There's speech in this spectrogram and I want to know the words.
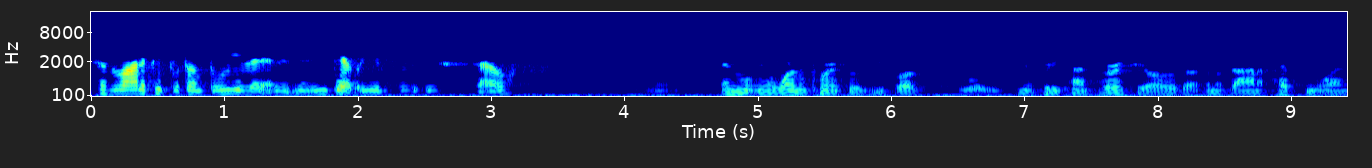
because a lot of people don't believe it, and, and you get what you believe. So. And you know, one of the commercials you booked was you know pretty controversial. The, the Madonna Pepsi one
